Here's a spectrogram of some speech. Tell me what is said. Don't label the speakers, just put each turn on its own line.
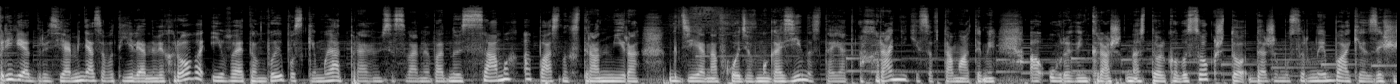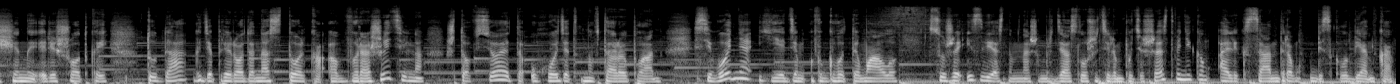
Привет, друзья! Меня зовут Елена Вихрова, и в этом выпуске мы отправимся с вами в одну из самых опасных стран мира, где на входе в магазины стоят охранники с автоматами, а уровень краж настолько высок, что даже мусорные баки защищены решеткой. Туда, где природа настолько обворожительна, что все это уходит на второй план. Сегодня едем в Гватемалу с уже известным нашим радиослушателем-путешественником Александром Бесклубенко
